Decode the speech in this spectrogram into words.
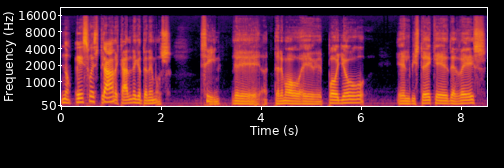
No, eso está... de carne que tenemos. Sí. Eh, tenemos eh, pollo, el bistec de res,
